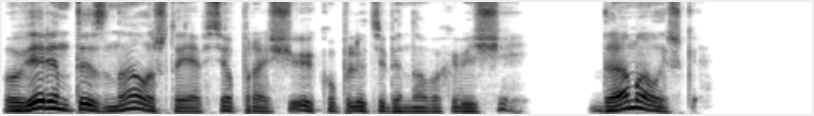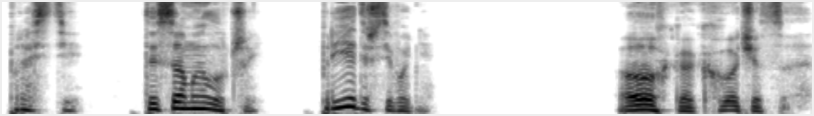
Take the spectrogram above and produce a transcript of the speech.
Уверен, ты знала, что я все прощу и куплю тебе новых вещей. Да, малышка?» «Прости. Ты самый лучший. Приедешь сегодня?» «Ох, как хочется!»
